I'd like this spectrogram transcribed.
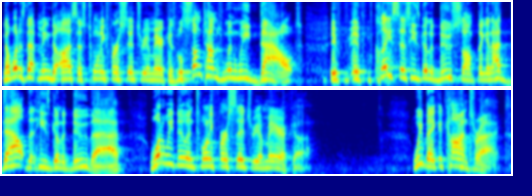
Now, what does that mean to us as 21st century Americans? Well, sometimes when we doubt, if, if Clay says he's going to do something and I doubt that he's going to do that, what do we do in 21st century America? We make a contract.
